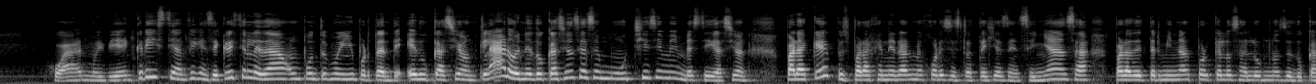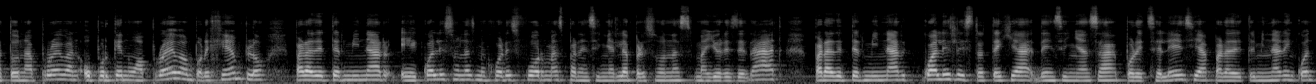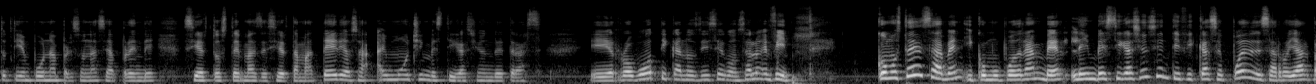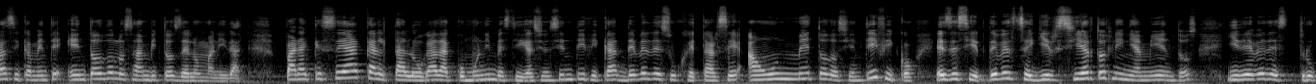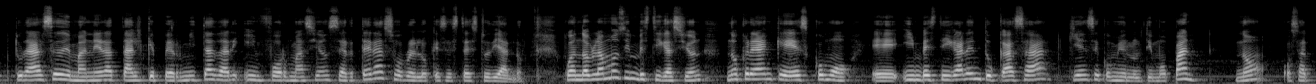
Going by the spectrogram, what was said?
Juan, muy bien. Cristian, fíjense, Cristian le da un punto muy importante. Educación. Claro, en educación se hace muchísima investigación. ¿Para qué? Pues para generar mejores estrategias de enseñanza, para determinar por qué los alumnos de Educatón aprueban o por qué no aprueban, por ejemplo, para determinar eh, cuáles son las mejores formas para enseñarle a personas mayores de edad, para determinar cuál es la estrategia de enseñanza por excelencia, para determinar en cuánto tiempo una persona se aprende ciertos temas de cierta materia. O sea, hay investigación detrás. Eh, robótica, nos dice Gonzalo. En fin, como ustedes saben y como podrán ver, la investigación científica se puede desarrollar básicamente en todos los ámbitos de la humanidad. Para que sea catalogada como una investigación científica, debe de sujetarse a un método científico, es decir, debe seguir ciertos lineamientos y debe de estructurarse de manera tal que permita dar información certera sobre lo que se está estudiando. Cuando hablamos de investigación, no crean que es como eh, investigar en tu casa quién se comió el último pan ¿no? O sea,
